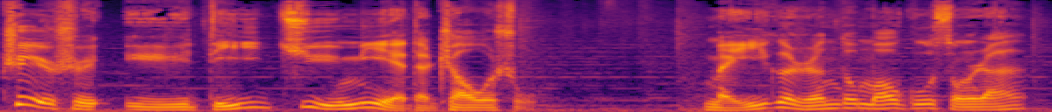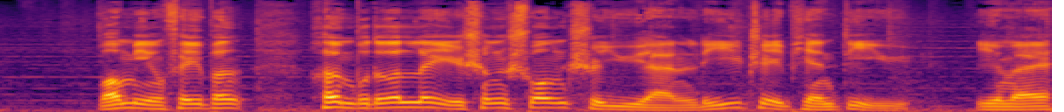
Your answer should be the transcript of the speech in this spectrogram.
这是与敌俱灭的招数。每一个人都毛骨悚然，亡命飞奔，恨不得累生双翅，远离这片地狱。因为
